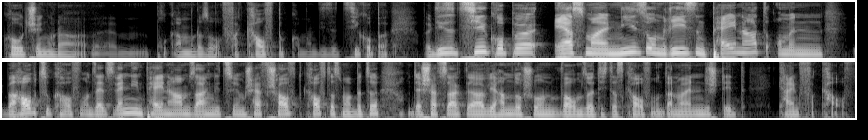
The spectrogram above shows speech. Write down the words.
Coaching oder ähm, Programm oder so verkauft bekommen an diese Zielgruppe. Weil diese Zielgruppe erstmal nie so einen riesen Pain hat, um ihn überhaupt zu kaufen. Und selbst wenn die einen Pain haben, sagen die zu ihrem Chef, schauf, kauf das mal bitte. Und der Chef sagt, ja, wir haben doch schon, warum sollte ich das kaufen? Und dann am Ende steht kein Verkauf.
